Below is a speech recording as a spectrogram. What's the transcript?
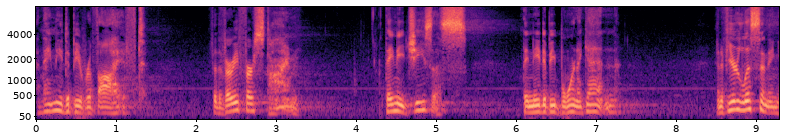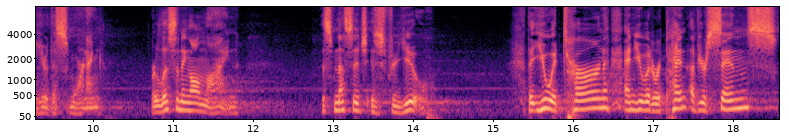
and they need to be revived for the very first time. They need Jesus, they need to be born again. And if you're listening here this morning or listening online, this message is for you. That you would turn and you would repent of your sins,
